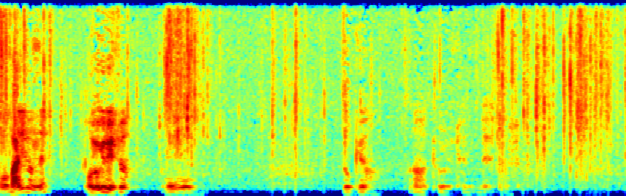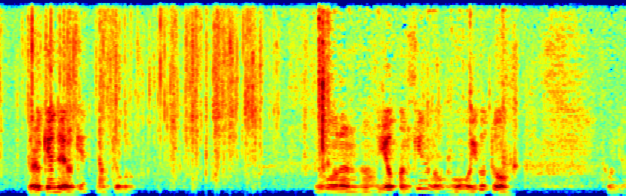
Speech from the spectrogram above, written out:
어 많이 줬네. 어 여기도 있어. 오. 몇 개야? 하나, 둘, 셋, 넷, 다섯. 열 개인데 열 개? 양쪽으로. 이거는 어, 이어폰 끼는 거고 오 이것도 좋은데요?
